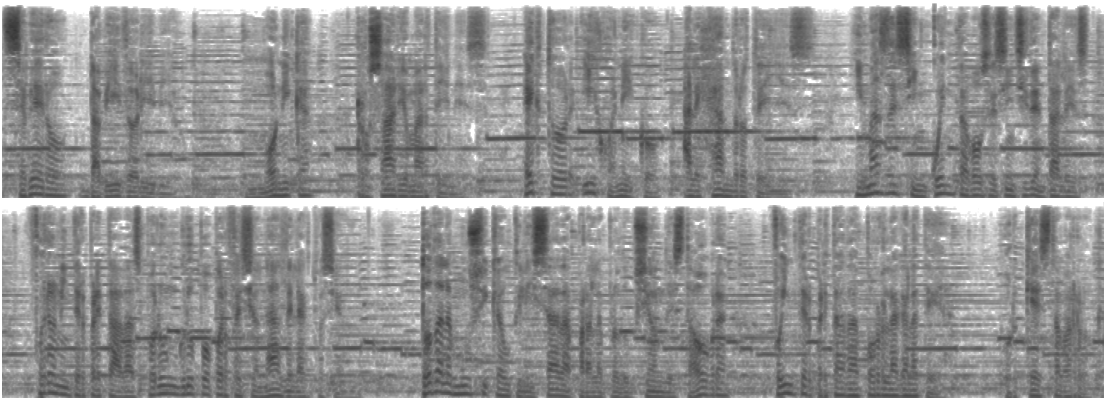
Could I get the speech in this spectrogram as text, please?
Severo David Oribio. Mónica, Rosario Martínez, Héctor y Juanico, Alejandro Telles. Y más de 50 voces incidentales fueron interpretadas por un grupo profesional de la actuación. Toda la música utilizada para la producción de esta obra fue interpretada por la Galatea, Orquesta Barroca,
